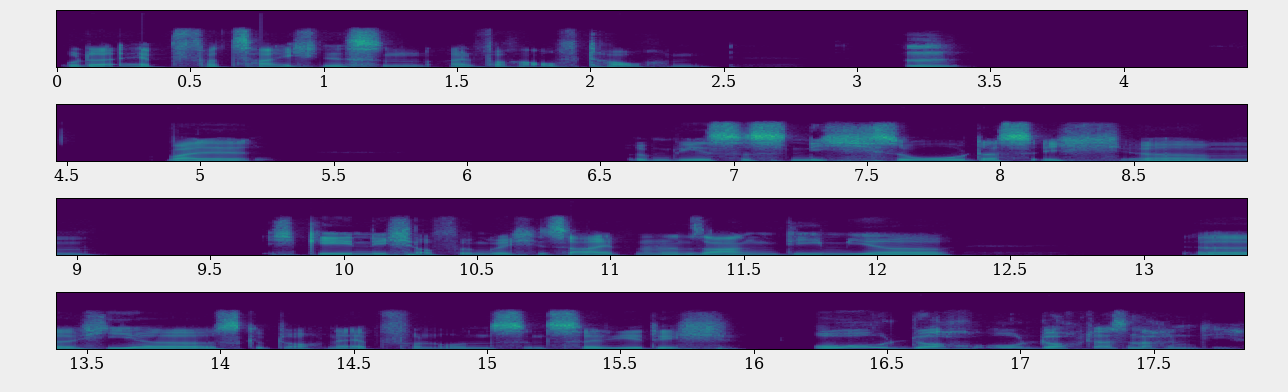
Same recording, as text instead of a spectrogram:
oder App-Verzeichnissen einfach auftauchen. Mhm. Weil irgendwie ist es nicht so, dass ich, ähm, ich gehe nicht auf irgendwelche Seiten und dann sagen die mir, äh, hier, es gibt auch eine App von uns, installier dich. Oh doch, oh doch, das machen die.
